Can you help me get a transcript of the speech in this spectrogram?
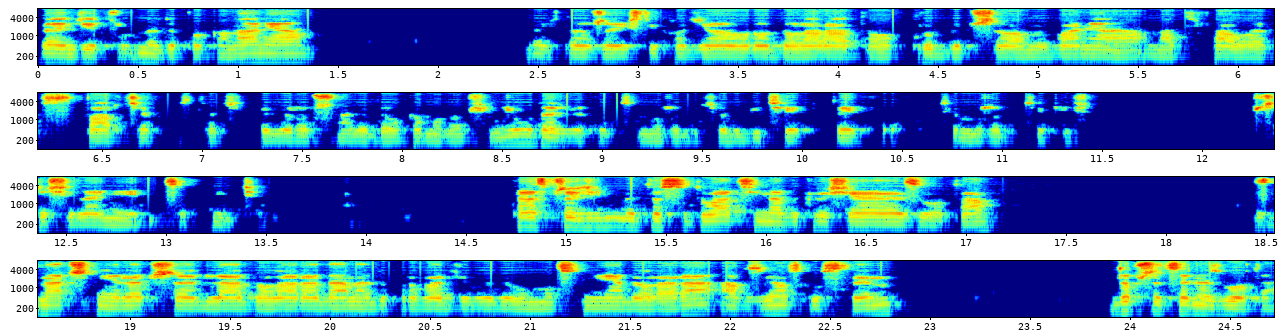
będzie trudny do pokonania. Myślę, że jeśli chodzi o euro-dolara, to próby przełamywania na trwałe wsparcia w postaci tegorocznego dołka mogą się nie udać, w efekcie może być odbicie, tutaj w efekcie może być jakieś przesilenie i cofnięcie. Teraz przejdziemy do sytuacji na wykresie złota. Znacznie lepsze dla dolara dane doprowadziły do umocnienia dolara, a w związku z tym do przeceny złota.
